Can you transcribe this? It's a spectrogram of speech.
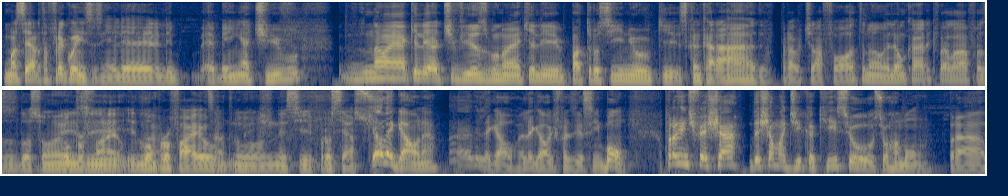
uma certa frequência. Assim, ele, é, ele é bem ativo. Não é aquele ativismo, não é aquele patrocínio que escancarado para tirar foto, não. Ele é um cara que vai lá, faz as doações Low profile, e, e low né? profile no- nesse processo. Que é legal, né? É legal, é legal de fazer assim. Bom, pra gente fechar, deixar uma dica aqui, seu, seu Ramon, pra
